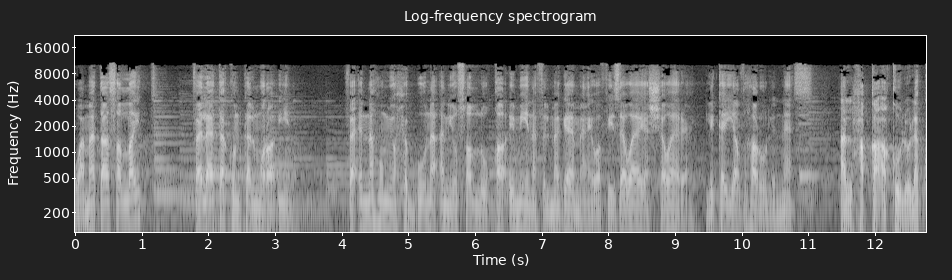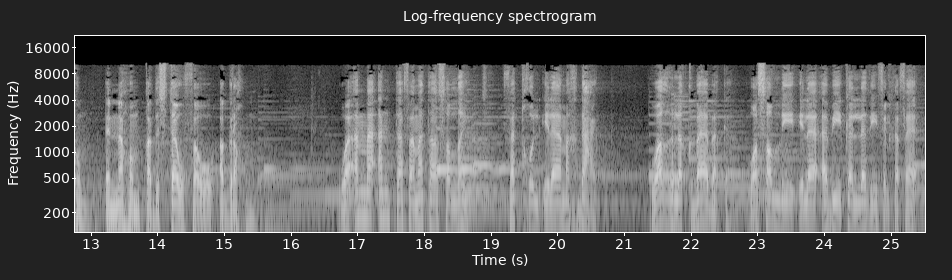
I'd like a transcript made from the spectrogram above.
ومتى صليت فلا تكن كالمرائين فإنهم يحبون أن يصلوا قائمين في المجامع وفي زوايا الشوارع لكي يظهروا للناس. الحق أقول لكم إنهم قد استوفوا أجرهم. وأما أنت فمتى صليت؟ فادخل إلى مخدعك واغلق بابك وصلي إلى أبيك الذي في الخفاء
